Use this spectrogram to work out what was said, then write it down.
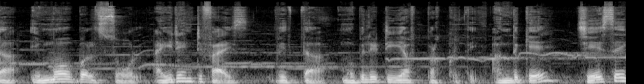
the immobile soul identifies with the mobility of prakriti. అందుకే చేసే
